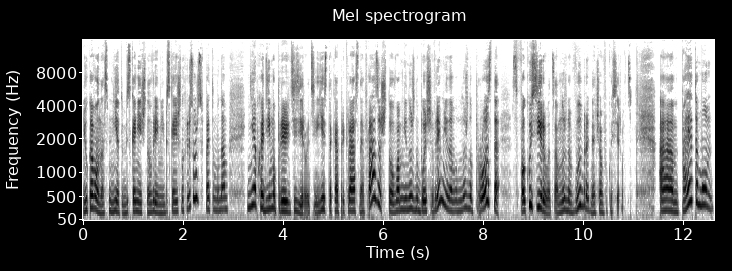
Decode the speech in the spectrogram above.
Ни у кого у нас нет бесконечного времени, бесконечных ресурсов, поэтому нам необходимо приоритизировать. Есть такая прекрасная фраза, что вам не нужно больше времени, но вам нужно просто сфокусироваться. Вам нужно выбрать, на чем фокусироваться. Поэтому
